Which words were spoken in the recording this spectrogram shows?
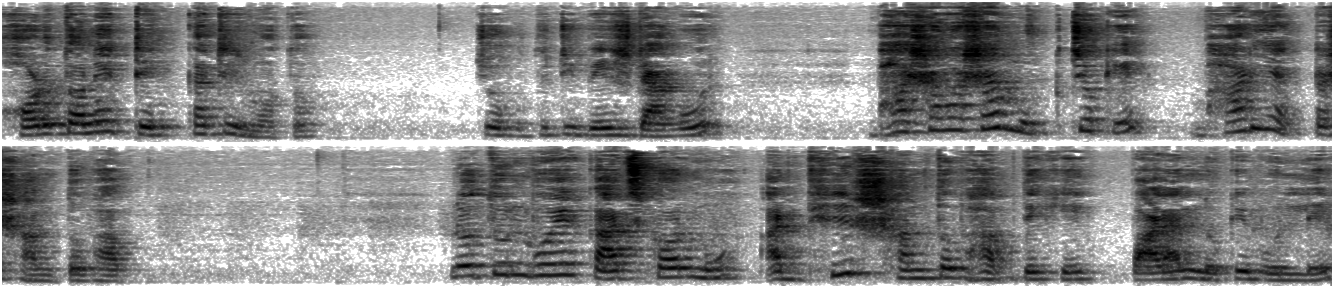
হরতনের টেক্কাটির মতো। চোখ দুটি বেশ ডাগর। ভাষা ভাষা মুখ চোখে ভারী একটা শান্ত ভাব। নতুন বইয়ের কাজকর্ম আর ধীর শান্ত ভাব দেখে পাড়ার লোকে বললে,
